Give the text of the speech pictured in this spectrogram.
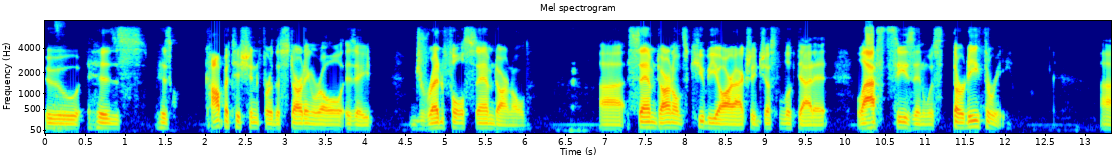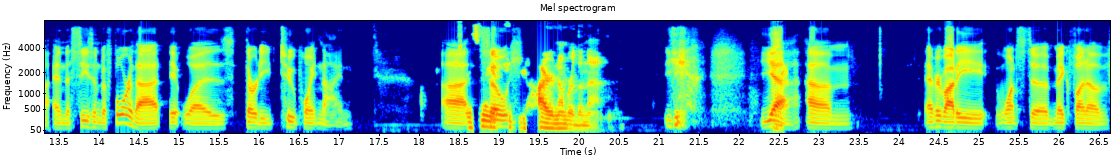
who his his competition for the starting role is a dreadful Sam Darnold. Uh, Sam Darnold's QBR actually just looked at it last season was 33. Uh, and the season before that, it was 32.9. Uh, so, so he, higher number than that. Yeah. Yeah. Um, everybody wants to make fun of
